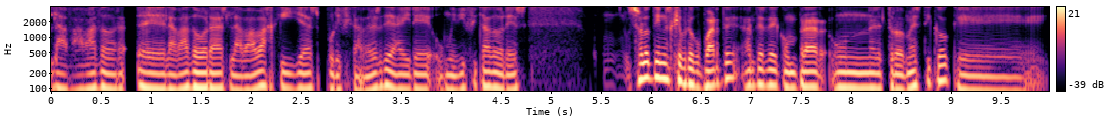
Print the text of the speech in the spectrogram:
eh, lavadoras, lavavajillas, purificadores de aire, humidificadores. Solo tienes que preocuparte antes de comprar un electrodoméstico que,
